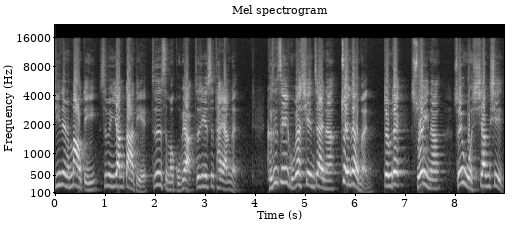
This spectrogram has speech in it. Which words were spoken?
今天的茂迪是不是一样大跌？这是什么股票？这些是太阳能。可是这些股票现在呢最热门，对不对？所以呢，所以我相信。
